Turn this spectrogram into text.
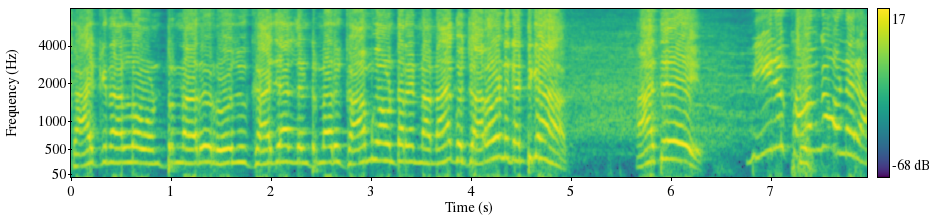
కాకినాడలో ఉంటున్నారు రోజు కాజాలు తింటున్నారు కామ్గా ఉంటారండి నాన్న కొంచెం అరవండి గట్టిగా. అదే. మీరు కామ్గా ఉన్నారా?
